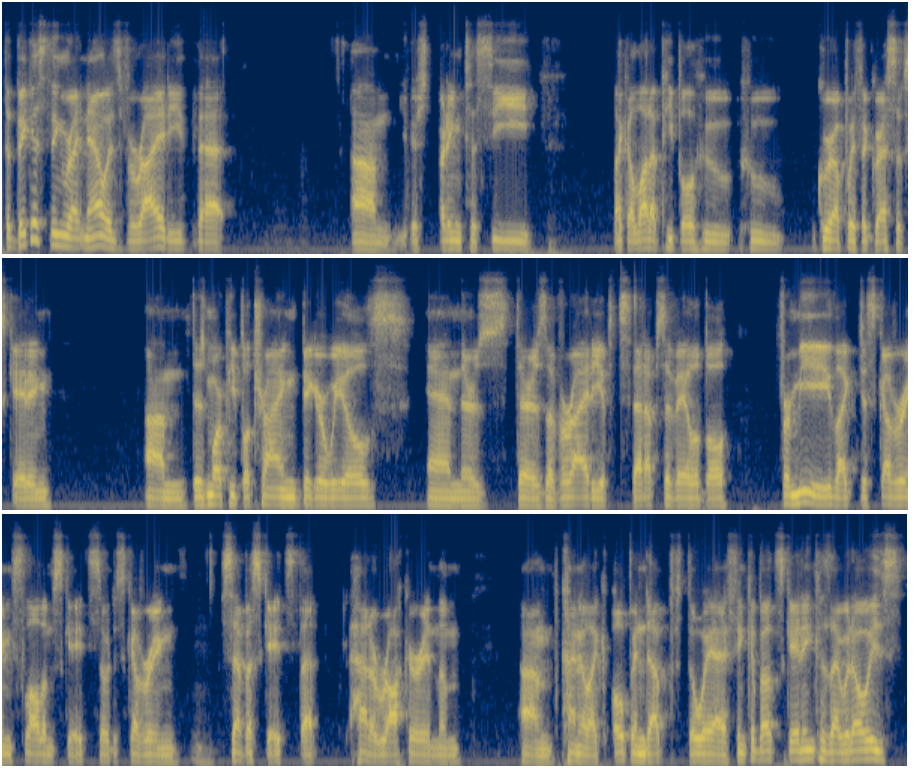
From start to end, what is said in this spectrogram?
the biggest thing right now is variety that um, you're starting to see like a lot of people who who grew up with aggressive skating um, there's more people trying bigger wheels and there's there's a variety of setups available for me like discovering slalom skates so discovering mm-hmm. seba skates that had a rocker in them um, kind of like opened up the way i think about skating because i would always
